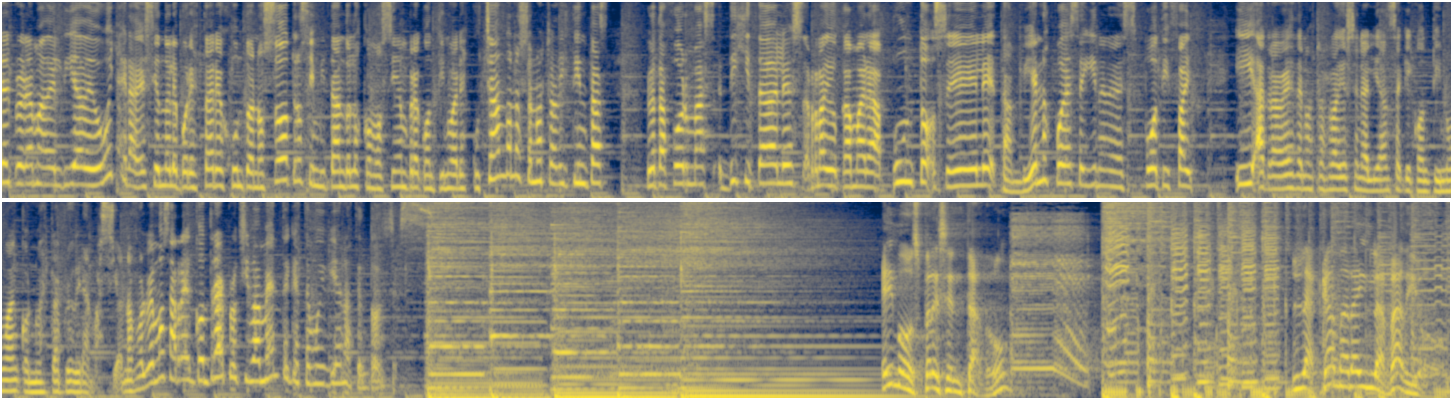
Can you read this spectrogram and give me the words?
El programa del día de hoy, agradeciéndole por estar junto a nosotros, invitándolos como siempre a continuar escuchándonos en nuestras distintas plataformas digitales, radiocámara.cl. También nos puede seguir en Spotify y a través de nuestras radios en alianza que continúan con nuestra programación. Nos volvemos a reencontrar próximamente, que esté muy bien, hasta entonces. Hemos presentado La Cámara y la Radio.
